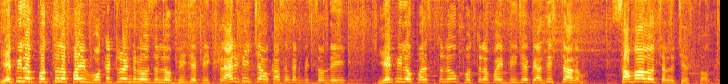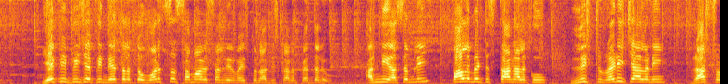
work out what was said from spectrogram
ఏపీలో పొత్తులపై ఒకటి రెండు రోజుల్లో బీజేపీ క్లారిటీ ఇచ్చే అవకాశం కనిపిస్తోంది. ఏపీలో పరిస్థితులు పొత్తులపై బీజేపీ అధిష్టానం సమాలోచనలు చేస్తోంది. ఏపీ బీజేపీ నేతలతో వరుస సమావేశాలు నిర్వహిస్తున్న అధిష్టానం పెద్దలు అన్ని అసెంబ్లీ పార్లమెంటు స్థానాలకు లిస్టు రెడీ చేయాలని రాష్ట్ర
